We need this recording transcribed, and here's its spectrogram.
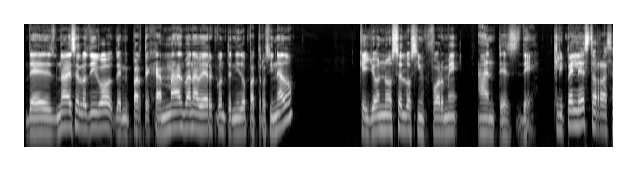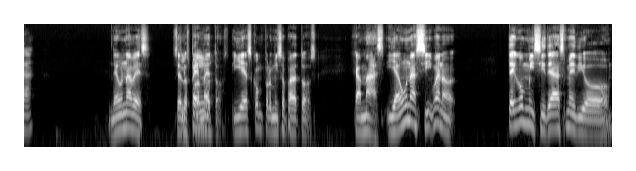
De una vez se los digo, de mi parte, jamás van a ver contenido patrocinado que yo no se los informe antes de. Clipen esto, raza. De una vez. Se Y los pelo. prometo. Y es compromiso para todos. Jamás. Y aún así, bueno, tengo mis ideas medio,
